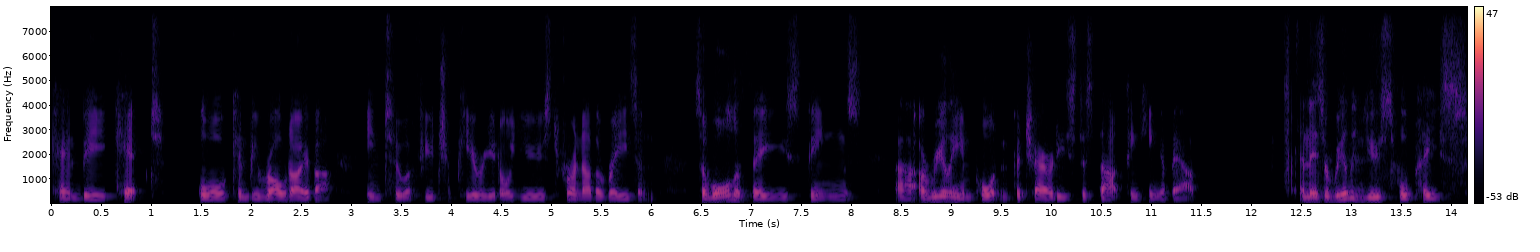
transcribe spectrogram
can be kept or can be rolled over into a future period or used for another reason? So all of these things uh, are really important for charities to start thinking about. And there's a really useful piece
